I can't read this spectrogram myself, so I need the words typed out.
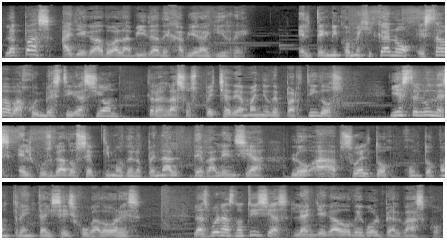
la paz ha llegado a la vida de Javier Aguirre. El técnico mexicano estaba bajo investigación tras la sospecha de amaño de partidos, y este lunes el juzgado séptimo de lo penal de Valencia lo ha absuelto junto con 36 jugadores. Las buenas noticias le han llegado de golpe al Vasco,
